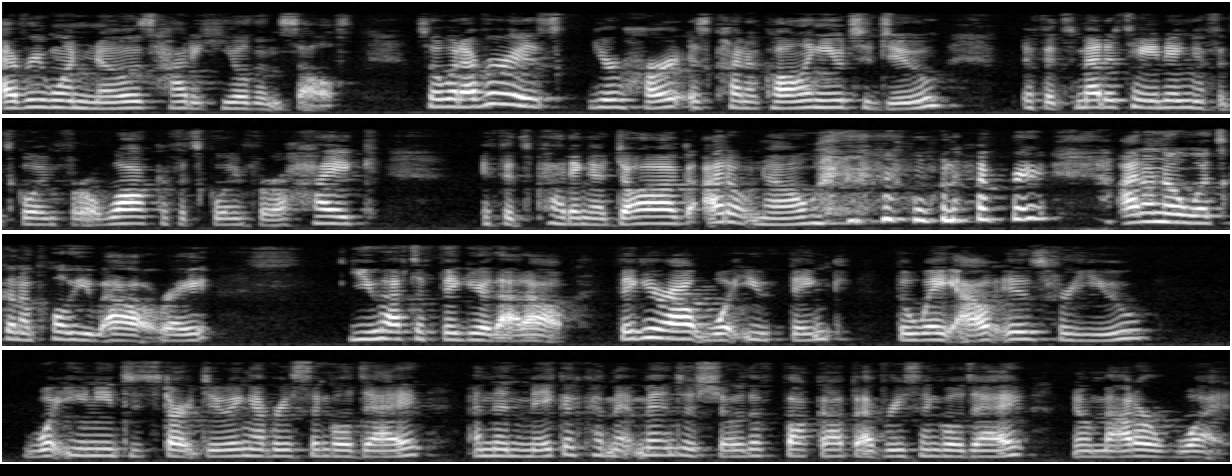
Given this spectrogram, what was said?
everyone knows how to heal themselves. So whatever is your heart is kind of calling you to do, if it's meditating, if it's going for a walk, if it's going for a hike, if it's petting a dog, I don't know. Whatever. I don't know what's going to pull you out, right? You have to figure that out. Figure out what you think the way out is for you, what you need to start doing every single day, and then make a commitment to show the fuck up every single day, no matter what.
